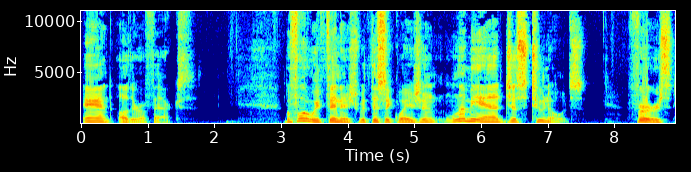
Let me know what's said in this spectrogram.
and other effects. Before we finish with this equation, let me add just two notes. First,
